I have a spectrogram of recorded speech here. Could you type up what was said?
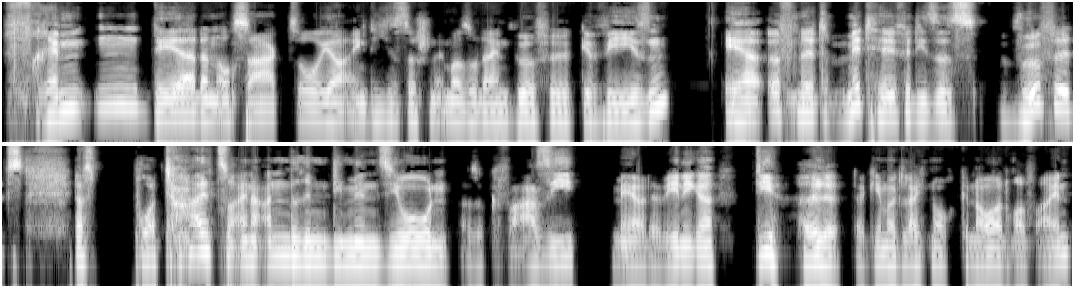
Fremden, der dann auch sagt, so, ja, eigentlich ist das schon immer so dein Würfel gewesen. Er öffnet mithilfe dieses Würfels das Portal zu einer anderen Dimension, also quasi mehr oder weniger die Hölle. Da gehen wir gleich noch genauer drauf ein.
